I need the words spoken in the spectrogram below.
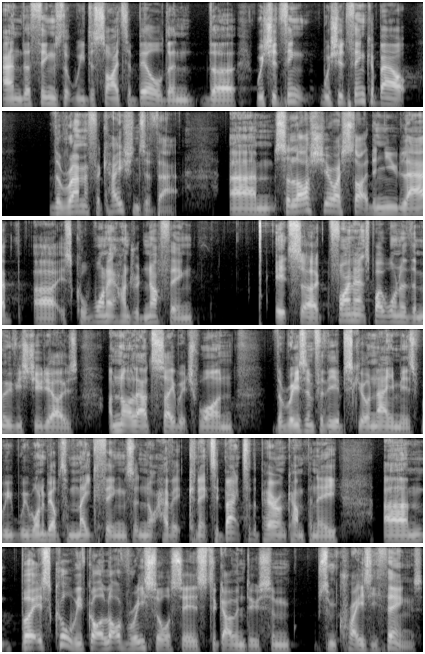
and the things that we decide to build. And the, we, should think, we should think about the ramifications of that. Um, so last year I started a new lab. Uh, it's called 1-800-NOTHING. It's uh, financed by one of the movie studios. I'm not allowed to say which one. The reason for the obscure name is we, we want to be able to make things and not have it connected back to the parent company. Um, but it's cool. We've got a lot of resources to go and do some some crazy things.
